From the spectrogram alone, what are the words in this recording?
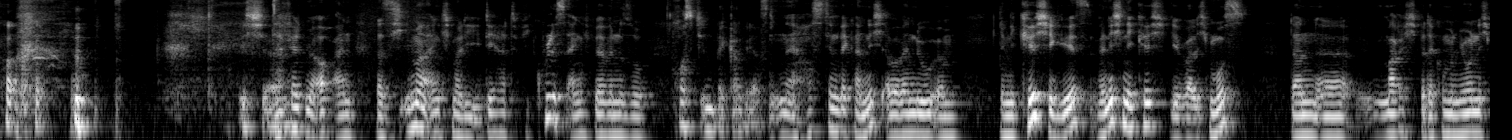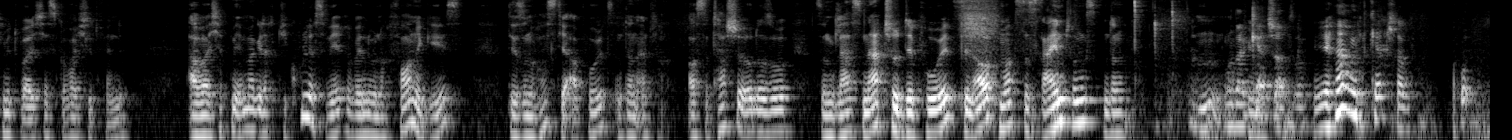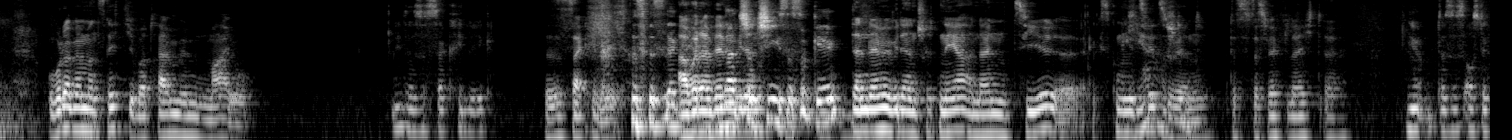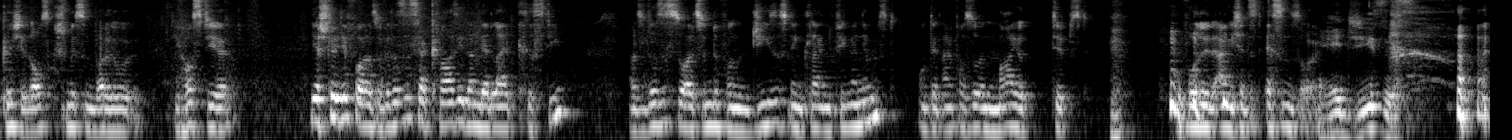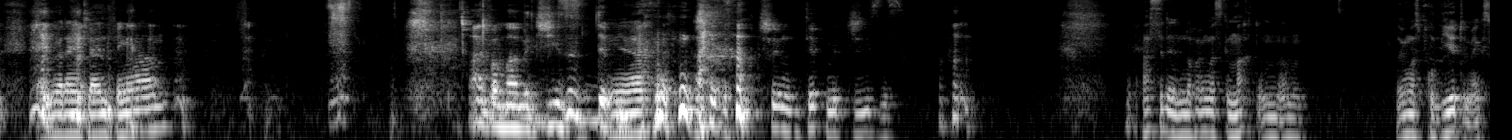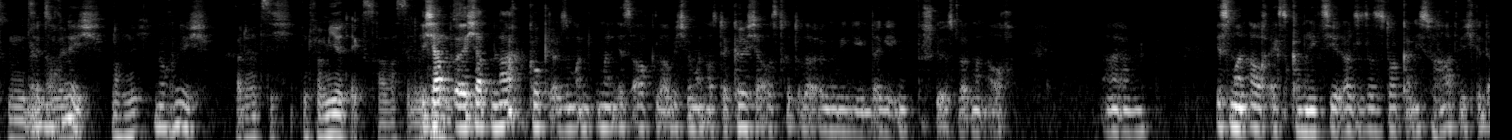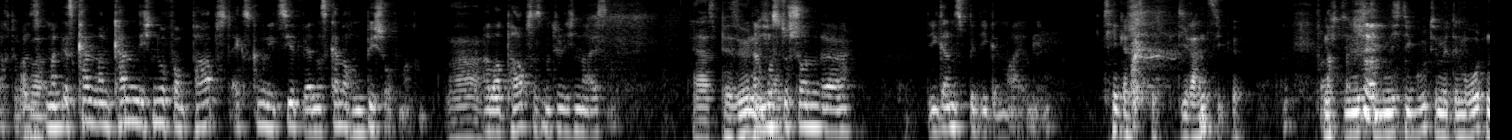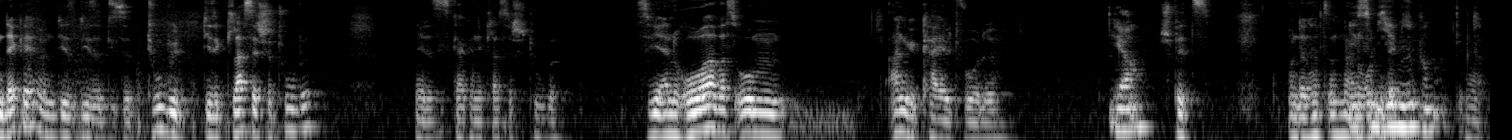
Ich, Da äh, fällt mir auch ein, dass ich immer eigentlich mal die Idee hatte, wie cool es eigentlich wäre, wenn du so, Hostienbäcker wärst. ne, Hostienbäcker nicht, aber wenn du ähm, in die Kirche gehst, wenn ich in die Kirche gehe, weil ich muss, dann äh, mache ich bei der Kommunion nicht mit, weil ich das geheuchelt fände. Aber ich habe mir immer gedacht, wie cool das wäre, wenn du nach vorne gehst, dir so eine Hostie abholst und dann einfach aus der Tasche oder so so ein Glas Nacho-Dip holst, den aufmachst, das reintunkst und dann... Mm, Oder. Ketchup so. Ja, mit Ketchup. Oder wenn man es richtig übertreiben will, mit Mayo. Nee, das ist Sakrileg. Das ist Sakrileg. Das ist Aber dann wären wir wieder, Cheese ist okay. Dann wären wir wieder einen Schritt näher an deinem Ziel, äh, exkommuniziert Ja, zu stimmt. werden. Das, das wäre vielleicht. Äh, Ja, das ist aus der Küche rausgeschmissen, weil du die Hostie. Ja, stell dir vor, also das ist ja quasi dann der Leib Christi. Also das ist so, als wenn du von Jesus den kleinen Finger nimmst und den einfach so in Mayo tippst. Obwohl du den eigentlich jetzt essen soll. hey Jesus. Wollen wir deinen kleinen Finger haben? Einfach mal mit Jesus dippen. Ja. Schönen Dip mit Jesus. Hast du denn noch irgendwas gemacht, um. um irgendwas probiert, um exkommuniziert Nee, zu noch nicht. Noch nicht? Noch nicht. Weil du hast dich informiert extra, was du denn Ich habe hab nachgeguckt, also man, man ist auch, glaube ich, wenn man aus der Kirche austritt oder irgendwie gegen- dagegen verstößt, wird man auch, ähm, ist man auch exkommuniziert. Also das ist doch gar nicht so hart, wie ich gedacht habe. Also man, es kann, man kann nicht nur vom Papst exkommuniziert werden, das kann auch ein Bischof machen. Ah, Aber Papst ist natürlich nice. ja, das ist persönlich. Dann musst du halt. schon äh, die ganz billige Mayo nehmen. Die, ganz, die ranzige. Nicht die, nicht, die, nicht die gute mit dem roten Deckel und diese, diese, diese Tube, diese klassische Tube. Nee, das ist gar keine klassische Tube. Das ist wie ein Rohr, was oben angekeilt wurde. Ja, Spitz. Und dann hat es unten die einen es in roten jedem. Supermarkt gibt. Ja.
